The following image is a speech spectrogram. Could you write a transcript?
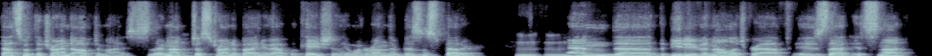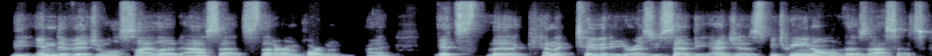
that's what they're trying to optimize. So they're not just trying to buy a new application, they want to run their business better. Mm-hmm. And uh, the beauty of a knowledge graph is that it's not the individual siloed assets that are important, right? It's the connectivity, or as you said, the edges between all of those assets.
